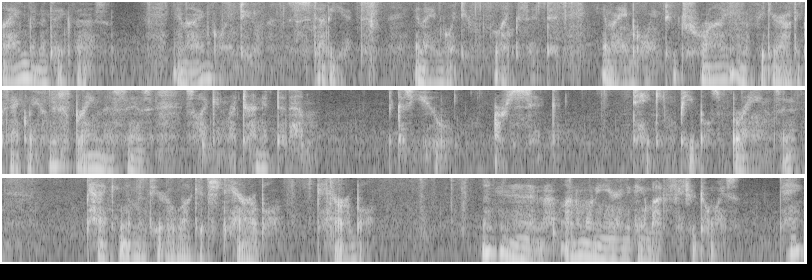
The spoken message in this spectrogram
I am going to take this and I am going to study it and I am going to flex it and I am going to try and figure out exactly whose brain this is so I can return it to them. Because you are sick taking people's brains and packing them into your luggage. Terrible. Terrible. No, no, no, no, no. I don't want to hear anything about fidget toys. Okay?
